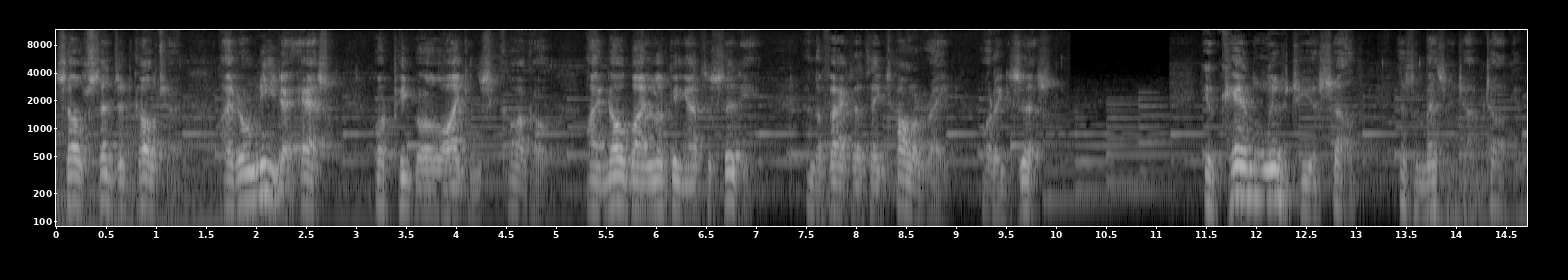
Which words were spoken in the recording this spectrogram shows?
self-centered culture. I don't need to ask what people are like in Chicago. I know by looking at the city and the fact that they tolerate what exists. You can't live to yourself, is the message I'm talking about.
